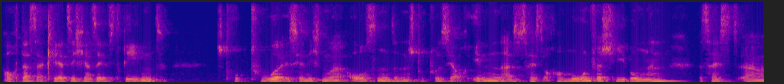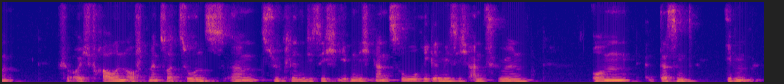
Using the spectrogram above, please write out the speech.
Auch das erklärt sich ja selbstredend. Struktur ist ja nicht nur außen, sondern Struktur ist ja auch innen. Also das heißt auch Hormonverschiebungen. Das heißt, ähm, für euch Frauen oft Menstruationszyklen, die sich eben nicht ganz so regelmäßig anfühlen. Und das sind eben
